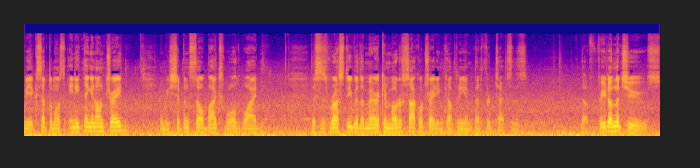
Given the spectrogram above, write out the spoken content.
We accept almost anything in on trade, and we ship and sell bikes worldwide. This is Rusty with American Motorcycle Trading Company in Bedford, Texas. The freedom to choose.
